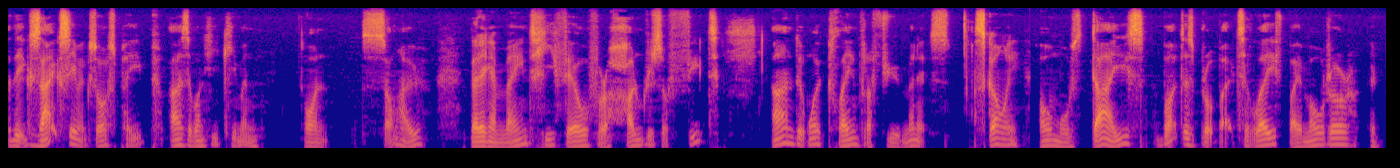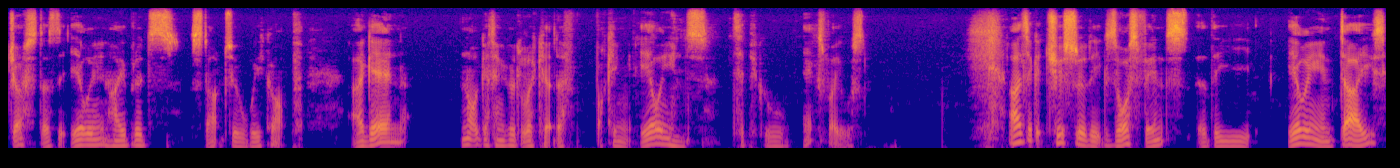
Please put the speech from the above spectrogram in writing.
the exact same exhaust pipe as the one he came in on somehow, bearing in mind he fell for hundreds of feet and only climbed for a few minutes. Scully almost dies, but is brought back to life by Mulder just as the alien hybrids start to wake up. Again, not getting a good look at the fucking aliens. Typical X Files. As they get chased through the exhaust vents, the alien dies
